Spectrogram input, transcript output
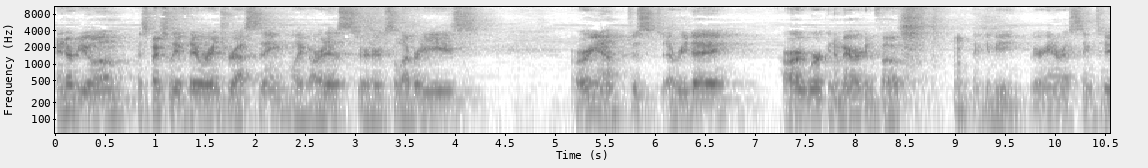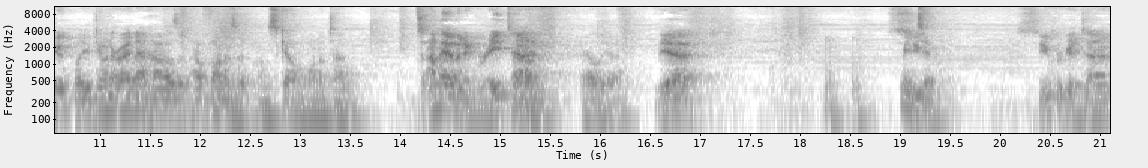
interview them, especially if they were interesting, like artists or celebrities, or you know, just everyday, hard-working American folks. That can be very interesting too. Well, you're doing it right now. How is it? How fun is it on a scale of one to ten? So I'm having a great time. Hell yeah. Yeah. Me Su- too. Super good time.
